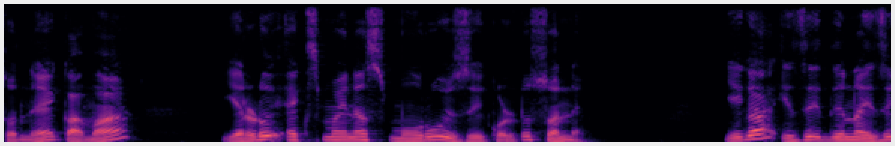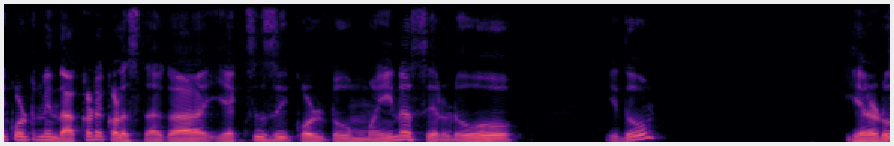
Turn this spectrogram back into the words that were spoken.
ಸೊನ್ನೆ ಕಾಮ ಎರಡು ಎಕ್ಸ್ ಮೈನಸ್ ಮೂರು ಇಸ್ ಈಕ್ವಲ್ ಟು ಸೊನ್ನೆ. ಈಗ ಇಸ್ ಇದನ್ನು ಇಸ್ ಈಕ್ವಲ್ ಟು ನಿಂದ ಆ ಕಡೆ ಕಳಿಸಿದಾಗ X is equal to minus ಎರಡು, ಇದು ಎರಡು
